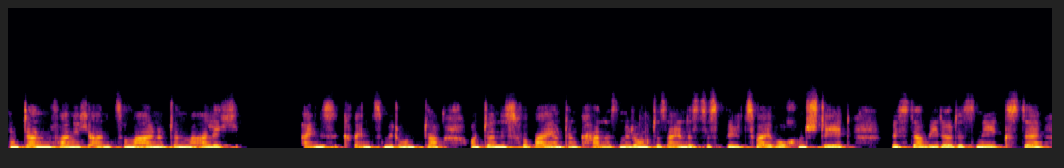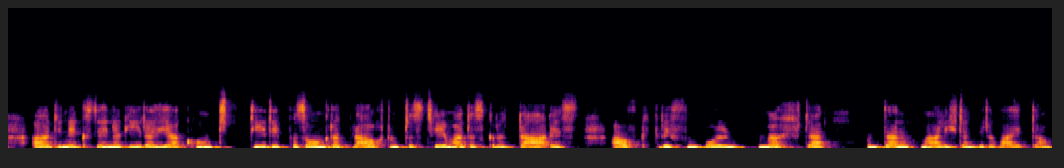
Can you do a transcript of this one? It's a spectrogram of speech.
Und dann fange ich an zu malen und dann male ich eine Sequenz mitunter und dann ist vorbei und dann kann es mitunter sein, dass das Bild zwei Wochen steht, bis da wieder das nächste, äh, die nächste Energie daherkommt, die die Person gerade braucht und das Thema, das gerade da ist, aufgegriffen wollen möchte und dann male ich dann wieder weiter.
